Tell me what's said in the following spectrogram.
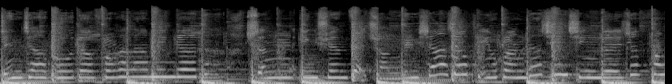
连脚步都佛朗明哥的声音悬在窗棂下，就平缓的轻轻对着风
